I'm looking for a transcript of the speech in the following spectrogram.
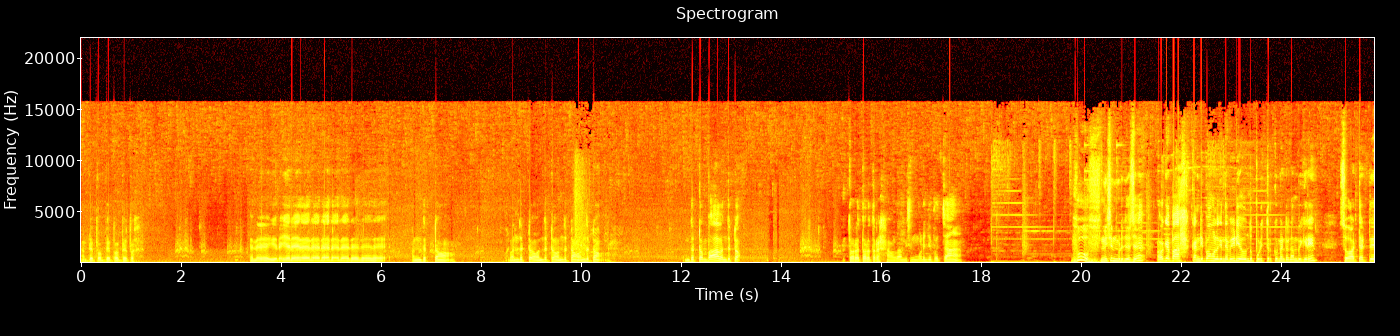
அப்படியே அப்படியே அப்படியேப்பா வந்துட்டோம் வந்துட்டோம் வந்துட்டோம் வந்துட்டோம் வந்துட்டோம் வந்துட்டோம்பா வந்துட்டோம் துற துற துற. அவ்வளோதான் மிஷின் முடிஞ்சு போச்சா? ஹூ மிஷின் முடிஞ்சிருச்சு. ஓகேப்பா கண்டிப்பாக உங்களுக்கு இந்த வீடியோ வந்து பிடித்திருக்கும் என்று நம்புகிறேன். ஸோ அடுத்தடுத்து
